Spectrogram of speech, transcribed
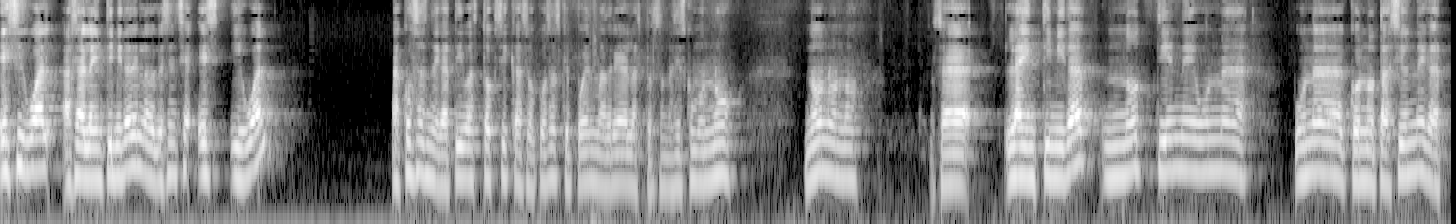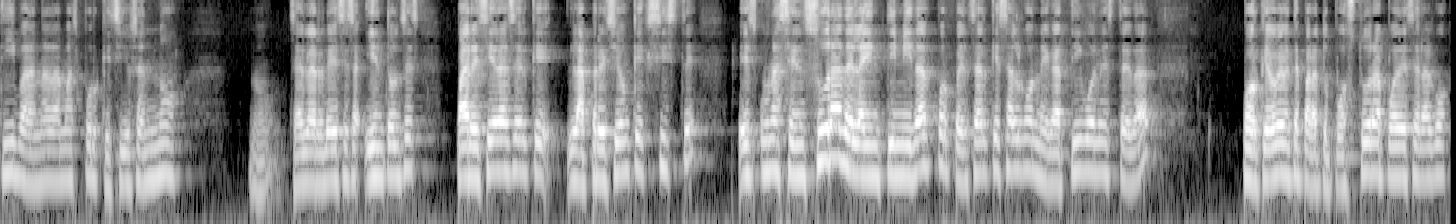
es igual, o sea, la intimidad en la adolescencia es igual a cosas negativas, tóxicas o cosas que pueden madrear a las personas. Y es como, no, no, no, no. O sea, la intimidad no tiene una, una connotación negativa nada más porque sí, o sea, no. ¿no? O sea, la realidad es esa. Y entonces pareciera ser que la presión que existe es una censura de la intimidad por pensar que es algo negativo en esta edad, porque obviamente para tu postura puede ser algo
